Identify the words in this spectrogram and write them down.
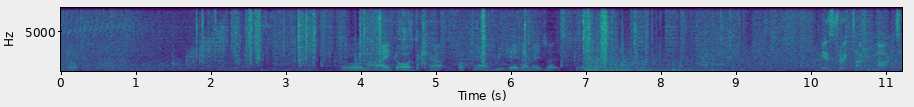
My god. Oh my god, chat. Fucking hell, 3k damage, let's go. Airstrike target marked.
